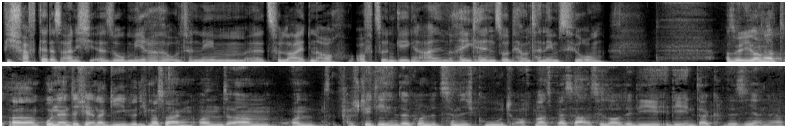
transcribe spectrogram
wie schafft er das eigentlich, äh, so mehrere Unternehmen äh, zu leiten, auch oft so entgegen allen Regeln so der Unternehmensführung? Also Elon hat äh, unendliche Energie, würde ich mal sagen, und, ähm, und versteht die Hintergründe ziemlich gut, oftmals besser als die Leute, die, die ihn da kritisieren. Ja.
